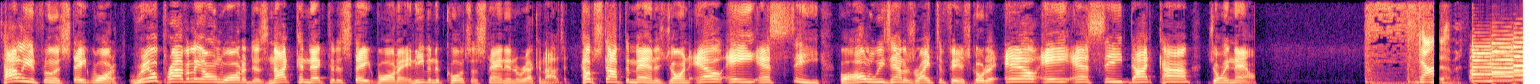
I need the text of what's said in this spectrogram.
tidally influenced state water. Real privately owned water does not connect to the state water, and even the courts are standing to recognize it. Help stop the madness. Join LASC for all Louisiana's right to fish. Go to lasc.com. Join now. Don. Hi,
